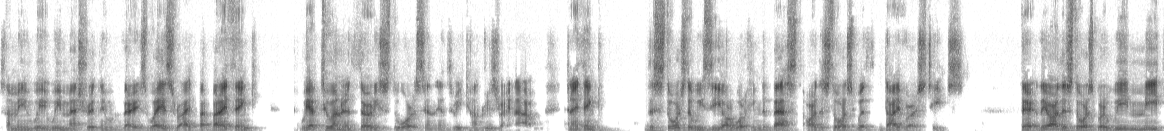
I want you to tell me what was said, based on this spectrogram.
so I mean, we we measure it in various ways, right? But but I think we have 230 stores in in three countries right now, and I think the stores that we see are working the best are the stores with diverse teams. They they are the stores where we meet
